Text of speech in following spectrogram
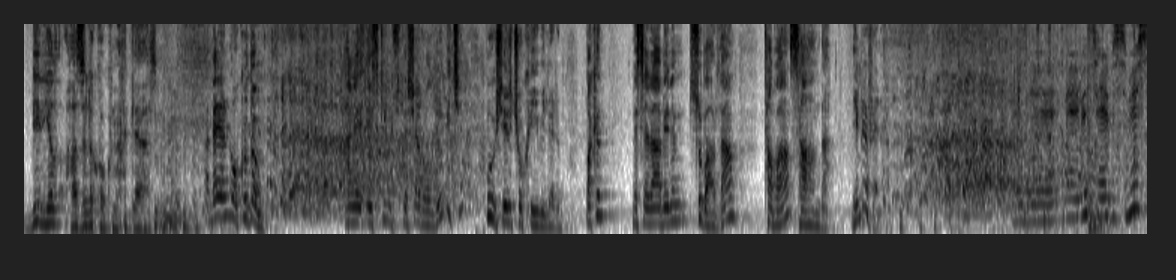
bir yıl hazırlık okumak lazım. Ben okudum. Hani eski müsteşar olduğum için bu işleri çok iyi bilirim. Bakın mesela benim su bardağım tabağın sağında. Değil mi efendim? Evet, meyve servisimiz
